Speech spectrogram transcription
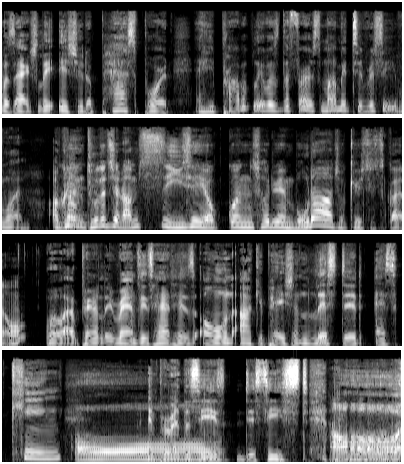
was actually issued a passport, and he probably was the first mummy to receive one. 아 그럼 도대체 람스 2세 여권 서류엔 뭐라 적혀 있었을까요? Well, apparently Ramses had his own occupation listed as king, 오. in parentheses, deceased. Oh.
